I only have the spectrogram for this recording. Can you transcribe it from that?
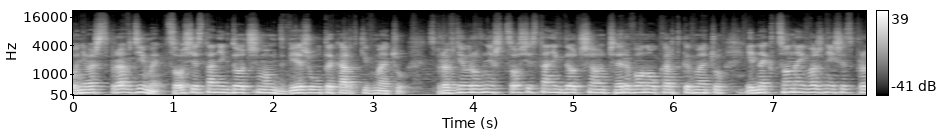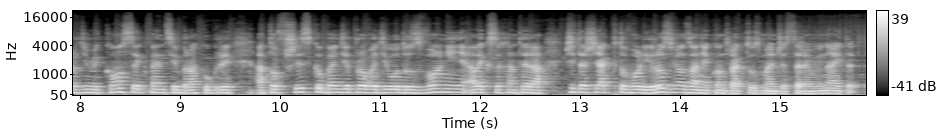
ponieważ sprawdzimy, co się stanie, gdy otrzymam dwie żółte kartki w meczu. Sprawdzimy również, co się stanie, gdy otrzymam czerwoną kartkę w meczu, jednak co najważniejsze, sprawdzimy konsekwencje braku gry, a to wszystko będzie prowadziło do zwolnienia Alexa Huntera, czy też jak kto woli rozwiązania kontraktu z Manchesterem United.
